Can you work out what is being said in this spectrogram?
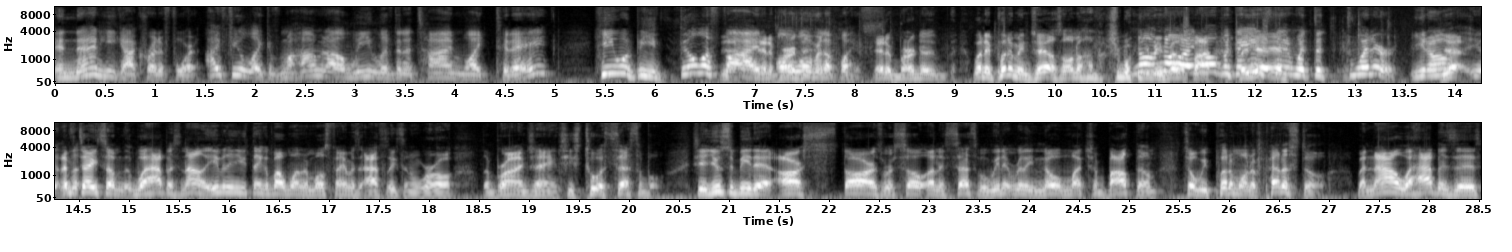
and then he got credit for it. I feel like if Muhammad Ali lived in a time like today, he would be vilified they'd all it. over the place. They'd have burned it. Well, they put him in jail, so I don't know how much more No, you be no, no, I vilified. know, but the yeah, yeah. incident with the Twitter, you know, Yeah, let me tell you something. What happens now, even if you think about one of the most famous athletes in the world, LeBron James, he's too accessible. See, it used to be that our stars were so inaccessible, we didn't really know much about them, so we put them on a pedestal. But now what happens is,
